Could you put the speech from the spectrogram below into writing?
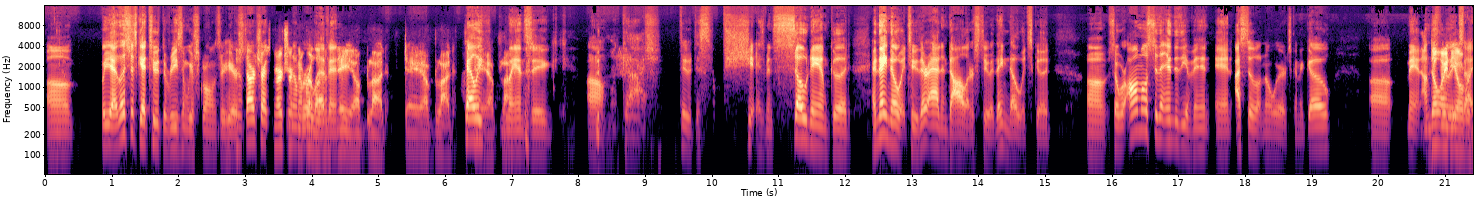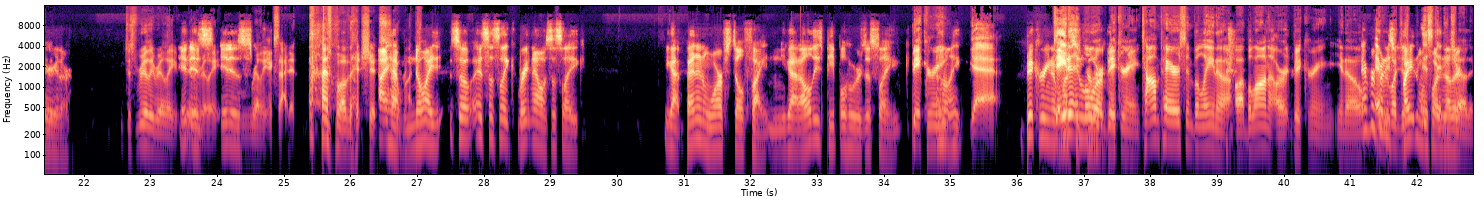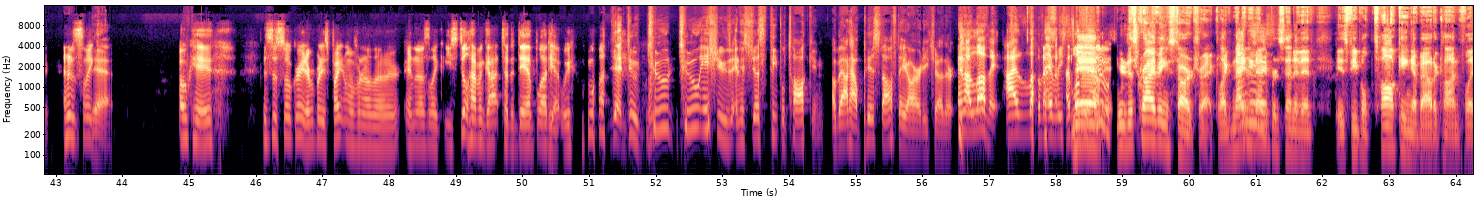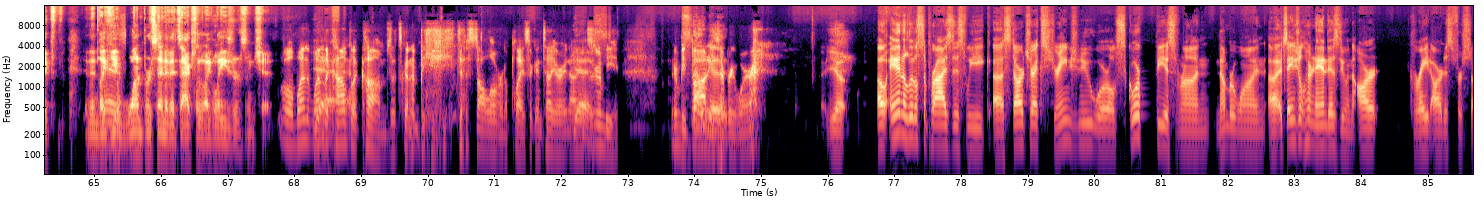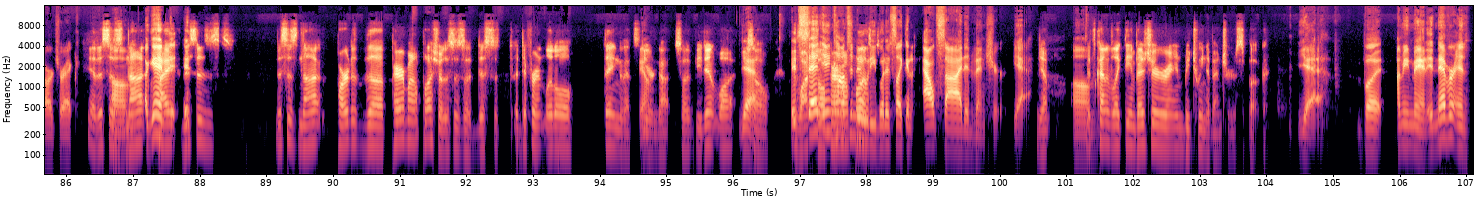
Um, but yeah, let's just get to it. The reason we're scrolling through here. Yep. Star Trek Star Trek number 11. Day of Blood. Day of Blood. Kelly Day of Blood. Lanzing. Oh my gosh. Dude, this shit has been so damn good. And they know it too. They're adding dollars to it. They know it's good. Um, so we're almost to the end of the event, and I still don't know where it's gonna go. Uh man, I'm no just really idea excited. over here either. Just really, really, It really, is- really, it is- really excited. I love that shit. I so have much. no idea. So it's just like right now, it's just like you got Ben and Worf still fighting. You got all these people who are just like bickering. like yeah. bickering. Data and are bickering. Tom Paris and B'Elanna, uh, B'Elanna are bickering. You know, Everybody's Everyone just fighting with one another. other. and it's like yeah, okay, this is so great. Everybody's fighting with one another, and I was like, you still haven't got to the damn blood yet. We what? yeah, dude. Two two issues, and it's just people talking about how pissed off they are at each other, and I love it. I love every. I love Man, of you're describing Star Trek. Like 99% of it is people talking about a conflict, and then like you have one percent of it's actually like lasers and shit. Well, when when the conflict comes, it's gonna be just all over the place. I can tell you right now. it's gonna be there's gonna be So bodies good. everywhere. Yep. Oh, and a little surprise this week: uh, Star Trek: Strange New World Scorpius run number one. Uh, it's Angel Hernandez doing the art. Great artist for Star Trek. Yeah, this is Um, not again, I- it- it- this is this is not part of the Paramount Plus show. This is a this is a different little thing that's Yeah. you're not. So if you didn't watch, Yeah. so It's watched set all in Paramount continuity, Plus. but it's like an outside adventure. Yeah. Yep. Um, it's kind of like the adventure in between adventures book. Yeah, but I mean, man, it never ends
